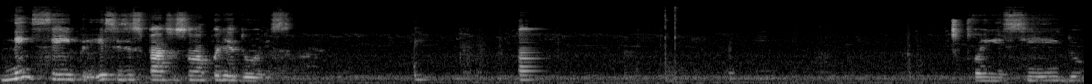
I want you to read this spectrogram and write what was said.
nem sempre esses espaços são acolhedores. Desconhecido,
